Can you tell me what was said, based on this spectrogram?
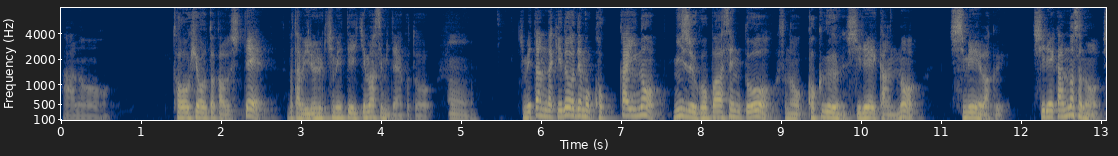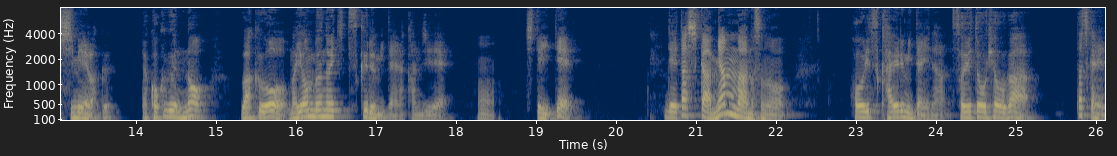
あの投票とかをして、まあ、多分いろいろ決めていきますみたいなことを。決めたんだけどでも国会の25%をその国軍司令官の指名枠。司令官のその指名枠。国軍の枠を、まあ、4分の1作るみたいな感じでうん。していてで確かミャンマーのその法律変えるみたいなそういう投票が確かね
